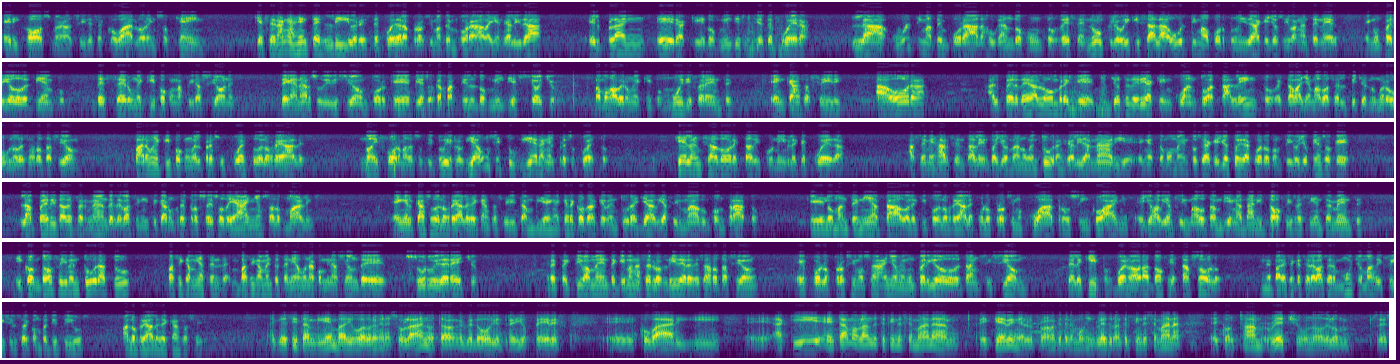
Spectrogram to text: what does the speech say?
Eric Hosmer, Alcides Escobar, Lorenzo Kane, que serán agentes libres después de la próxima temporada. Y en realidad el plan era que 2017 fuera la última temporada jugando juntos de ese núcleo y quizá la última oportunidad que ellos iban a tener en un periodo de tiempo de ser un equipo con aspiraciones de ganar su división, porque pienso que a partir del 2018 vamos a ver un equipo muy diferente en Kansas City. Ahora, al perder al hombre que yo te diría que en cuanto a talento estaba llamado a ser el pitcher número uno de esa rotación, para un equipo con el presupuesto de los Reales, no hay forma de sustituirlo. Y aún si tuvieran el presupuesto, ¿qué lanzador está disponible que pueda asemejarse en talento a Jordano Ventura. En realidad nadie en este momento. O sea que yo estoy de acuerdo contigo. Yo pienso que la pérdida de Fernández le va a significar un retroceso de años a los Marlins. En el caso de los Reales de Kansas City también. Hay que recordar que Ventura ya había firmado un contrato que lo mantenía atado al equipo de los Reales por los próximos cuatro o cinco años. Ellos habían firmado también a Danny Duffy recientemente. Y con Duffy y Ventura tú básicamente, básicamente tenías una combinación de zurdo y derecho respectivamente, que iban a ser los líderes de esa rotación eh, por los próximos años en un periodo de transición del equipo. Bueno, ahora Duffy está solo y me parece que se le va a hacer mucho más difícil ser competitivos a los Reales de Kansas City. Hay que decir también varios jugadores venezolanos estaban en el velorio, entre ellos Pérez, eh, Cobar y, eh, aquí estamos hablando este fin de semana, eh, Kevin, en el programa que tenemos inglés durante el fin de semana, eh, con Tom Rich, uno de los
